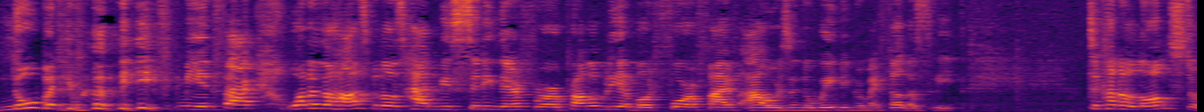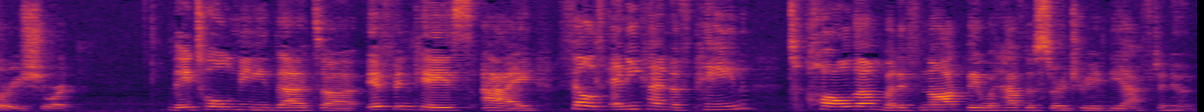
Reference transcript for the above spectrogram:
Nobody believed me. In fact, one of the hospitals had me sitting there for probably about four or five hours in the waiting room. I fell asleep. To cut a long story short, they told me that uh, if in case I felt any kind of pain, to call them, but if not, they would have the surgery in the afternoon.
